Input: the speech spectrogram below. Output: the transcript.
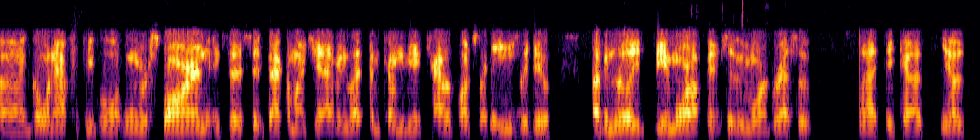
uh, going after people when we're sparring instead of sitting back on my jab and let them come to me and counter punch like I usually do. I've been really being more offensive and more aggressive. And I think, uh, you know,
